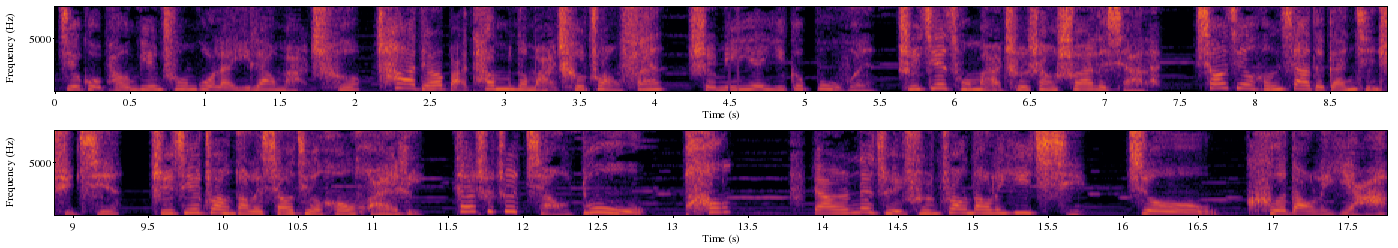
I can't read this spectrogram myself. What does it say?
结果旁边冲过来一辆马车，差点把他们的马车撞翻。沈明烟一个不稳，直接从马车上摔了下来。萧敬恒吓得赶紧去接，直接撞到了萧敬恒怀里。但是这角度，砰，两人的嘴唇撞到了一起，就磕到了牙。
